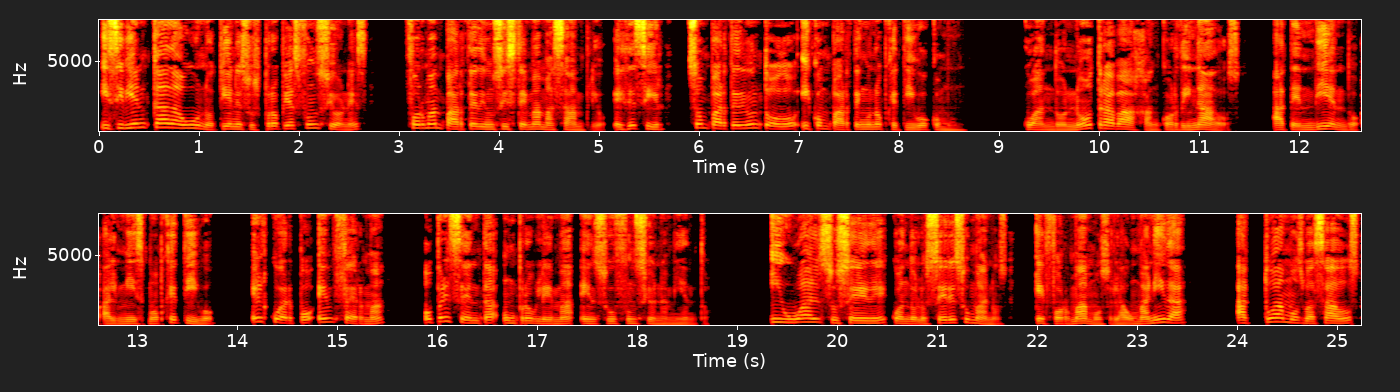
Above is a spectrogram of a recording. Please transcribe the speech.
Y si bien cada uno tiene sus propias funciones, forman parte de un sistema más amplio, es decir, son parte de un todo y comparten un objetivo común. Cuando no trabajan coordinados, atendiendo al mismo objetivo, el cuerpo enferma o presenta un problema en su funcionamiento. Igual sucede cuando los seres humanos que formamos la humanidad actuamos basados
